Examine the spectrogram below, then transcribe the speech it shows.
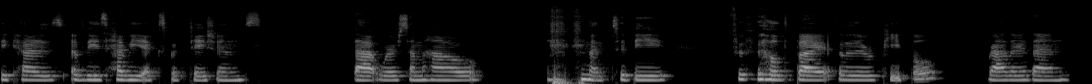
because of these heavy expectations that were somehow meant to be fulfilled by other people rather than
